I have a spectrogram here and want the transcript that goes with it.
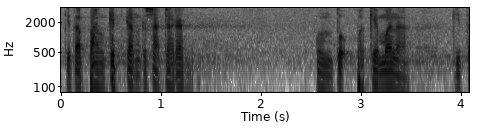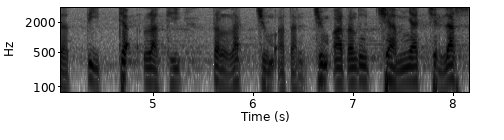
kita bangkitkan kesadaran untuk bagaimana kita tidak lagi telat Jumatan. Jumatan itu jamnya jelas,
